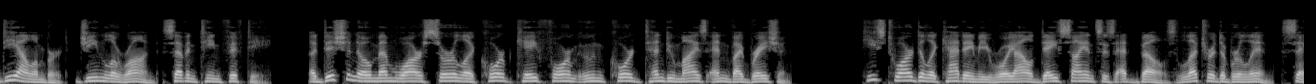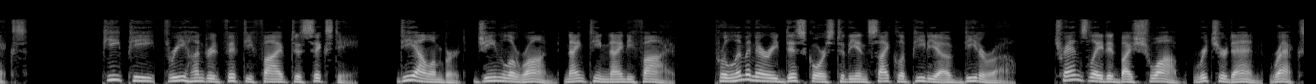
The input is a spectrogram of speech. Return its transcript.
D'Alembert, Jean Rond 1750. Addition au mémoire sur la courbe qui forme une corde tendue mais en vibration. Histoire de l'Académie royale des sciences et belles lettres de Berlin, 6. pp. 355–60. D'Alembert, Jean Rond 1995. Preliminary Discourse to the Encyclopedia of Diderot. Translated by Schwab, Richard N., Rex,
